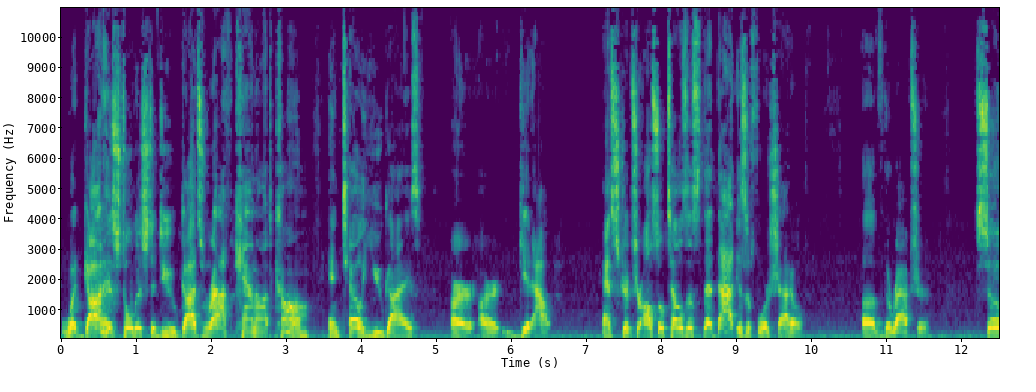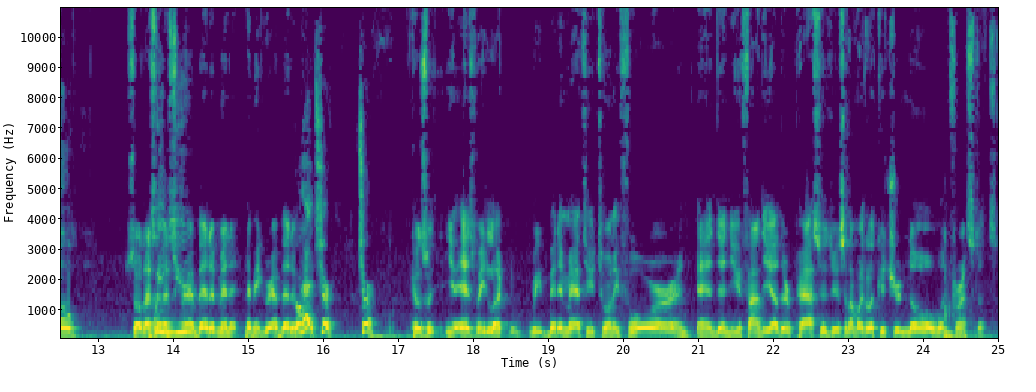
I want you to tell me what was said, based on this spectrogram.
what God has told us to do. God's wrath cannot come until you guys are, are get out. And scripture also tells us that that is a foreshadow of the rapture. So, so let's, let's you, grab that a minute. Let me grab that. go minute. ahead, sure, sure. Because as we look, we've been in Matthew 24, and, and then you find the other passages, and I'm going to look at your Noah one, for instance.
